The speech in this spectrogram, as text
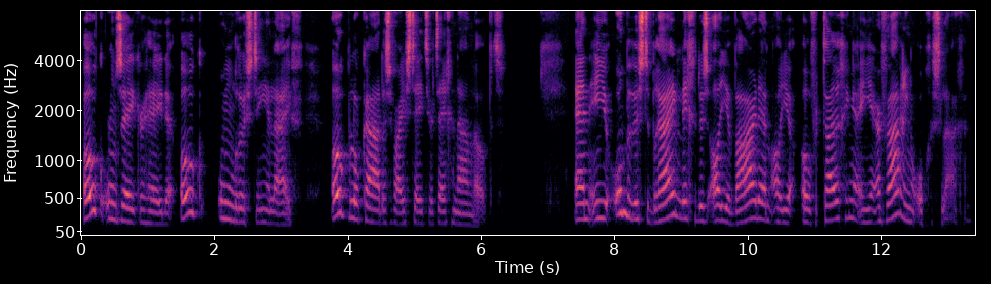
Ook onzekerheden, ook onrust in je lijf, ook blokkades waar je steeds weer tegenaan loopt. En in je onbewuste brein liggen dus al je waarden en al je overtuigingen en je ervaringen opgeslagen.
